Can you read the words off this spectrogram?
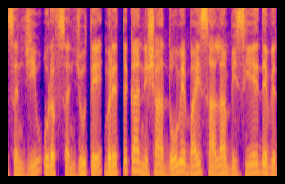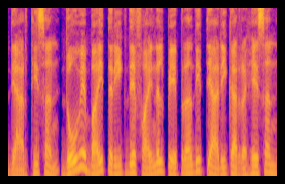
ਸੰਜੀਵ ਉਰਫ ਸੰਜੂ ਤੇ ਮ੍ਰਿਤਕਾ ਨਿਸ਼ਾ ਦੋਵੇਂ 22 ਸਾਲਾਂ BCA ਦੇ ਵਿਦਿਆਰਥੀ ਸਨ। ਦੋਵੇਂ 22 ਤਰੀਕ ਦੇ ਫਾਈਨਲ ਪੇਪਰਾਂ ਦੀ ਤਿਆਰੀ ਕਰ ਰਹੇ ਸਨ।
